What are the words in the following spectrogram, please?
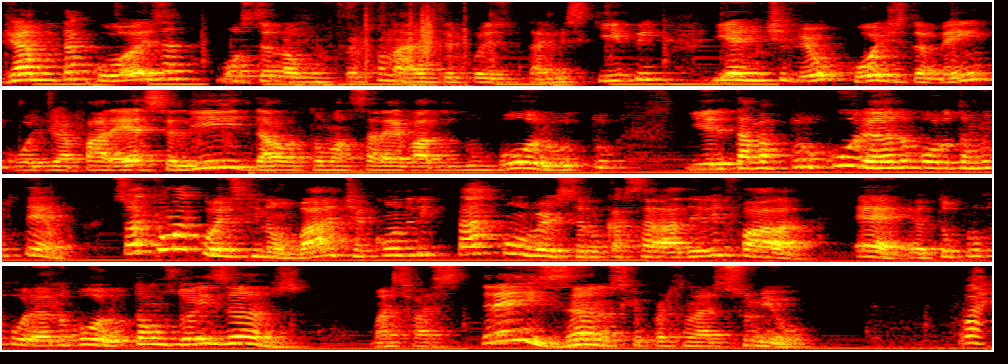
já é muita coisa, mostrando alguns personagens depois do time skipping. E a gente vê o Code também. O Code aparece ali, dá uma, toma uma sarevada do Boruto. E ele tava procurando o Boruto há muito tempo. Só que uma coisa que não bate é quando ele tá conversando com a Sarada ele fala: É, eu tô procurando o Boruto há uns dois anos. Mas faz três anos que o personagem sumiu. Ué?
